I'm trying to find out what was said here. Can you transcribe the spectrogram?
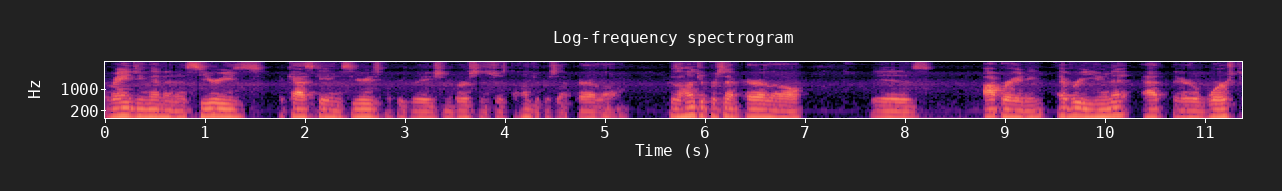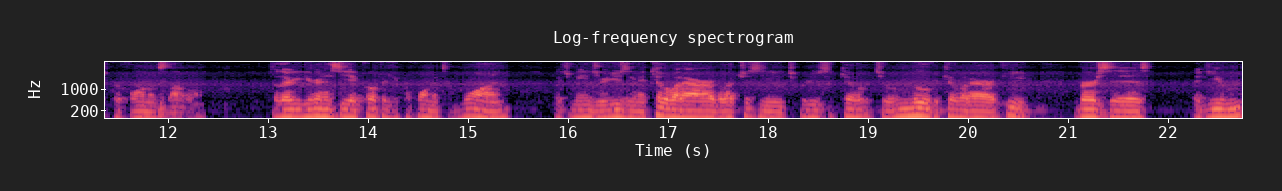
arranging them in a series, a cascading series configuration versus just 100% parallel. Because 100% parallel is operating every unit at their worst performance level. So there you're going to see a coefficient performance of one, which means you're using a kilowatt hour of electricity to produce a kilo to remove a kilowatt hour of heat, versus if you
